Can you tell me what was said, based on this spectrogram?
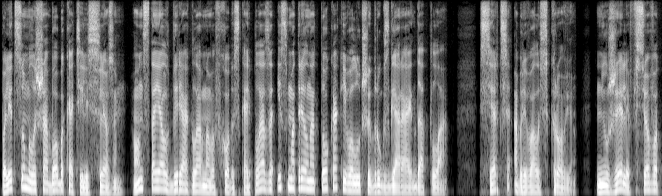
По лицу малыша Боба катились слезы. Он стоял в дверях главного входа Скайплаза и смотрел на то, как его лучший друг сгорает дотла. Сердце обливалось кровью. Неужели все вот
